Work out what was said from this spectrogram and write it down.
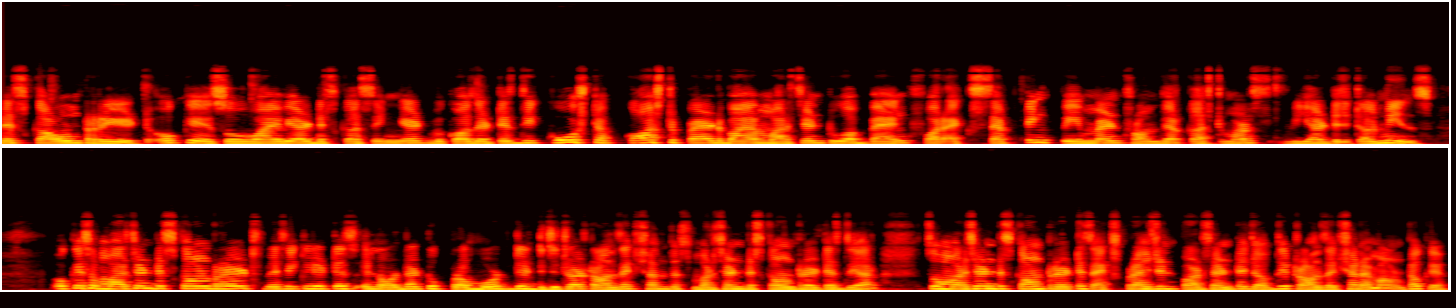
discount rate. Okay so why we are discussing it? Because it is the cost of cost paid by a merchant to a bank for accepting payment from their customers via digital means. Okay so merchant discount rates basically it is in order to promote the digital transaction this merchant discount rate is there. So merchant discount rate is expressed in percentage of the transaction amount. Okay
